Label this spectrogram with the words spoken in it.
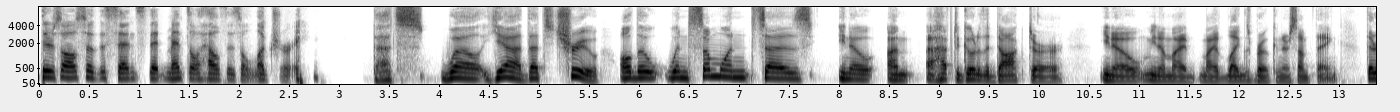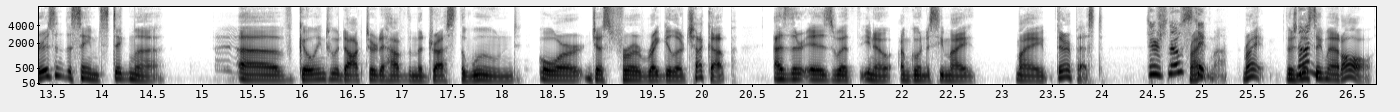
there's also the sense that mental health is a luxury. That's well, yeah, that's true. Although when someone says, you know, I'm I have to go to the doctor, you know, you know, my my leg's broken or something, there isn't the same stigma of going to a doctor to have them address the wound or just for a regular checkup as there is with, you know, I'm going to see my my therapist. There's no stigma. Right. There's no stigma at all.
